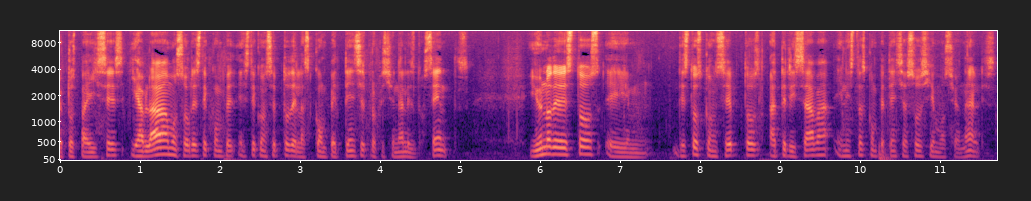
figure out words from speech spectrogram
otros países y hablábamos sobre este, este concepto de las competencias profesionales docentes. Y uno de estos, em, de estos conceptos aterrizaba en estas competencias socioemocionales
